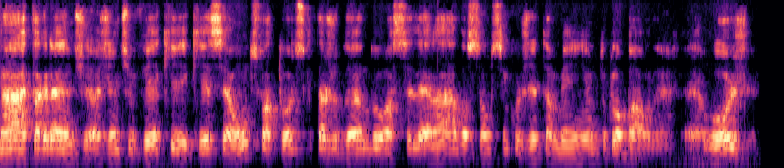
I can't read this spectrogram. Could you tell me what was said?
Ah, está grande. A gente vê que, que esse é um dos fatores que está ajudando a acelerar a adoção do 5G também em âmbito global. Né? É, hoje,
